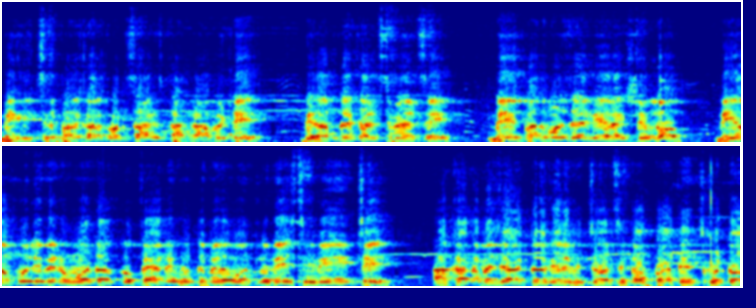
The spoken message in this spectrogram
మీకు ఇచ్చిన పథకాలు కొనసాగిస్తాం కాబట్టి మీరందరూ కలిసిమెలిసి మే పదమూడు జరిగే ఎలక్షన్లో మీ అమూల్యమైన ఓటు ఫ్యాన్ గుర్తు మీద ఓట్లు వేసి వేయించి అఖండ మెజార్టీతో గెలిపించవలసిందిగా ప్రార్థించుకుంటూ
